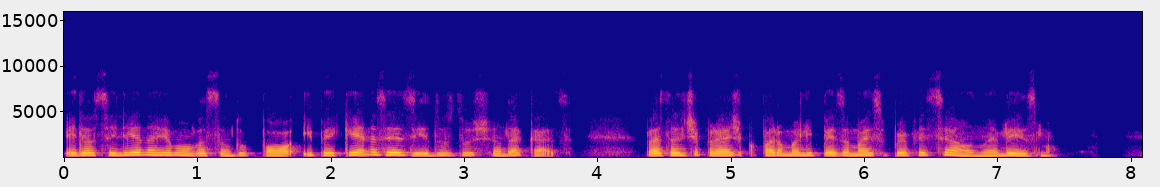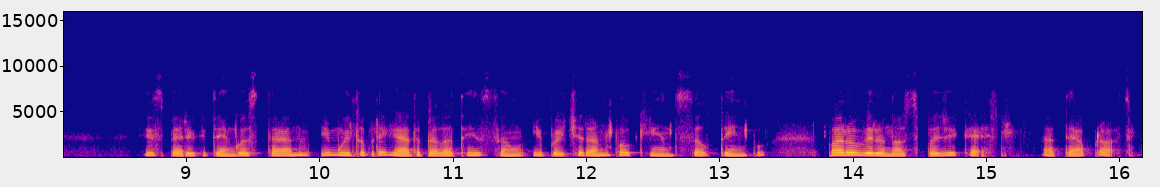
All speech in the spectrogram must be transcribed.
Ele auxilia na removação do pó e pequenos resíduos do chão da casa. Bastante prático para uma limpeza mais superficial, não é mesmo? Espero que tenham gostado e muito obrigada pela atenção e por tirar um pouquinho do seu tempo para ouvir o nosso podcast. Até a próxima!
